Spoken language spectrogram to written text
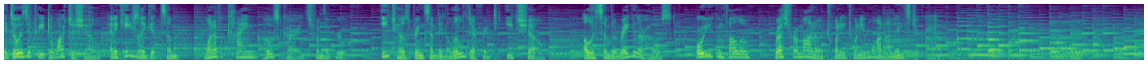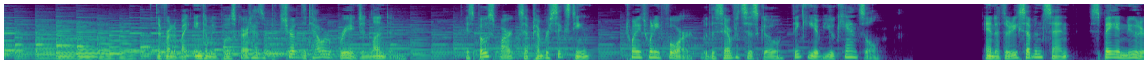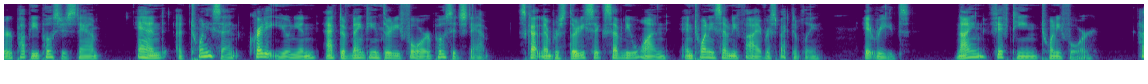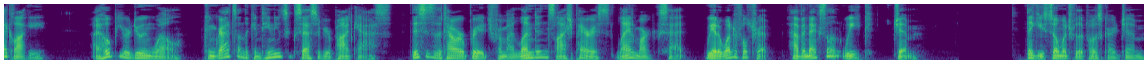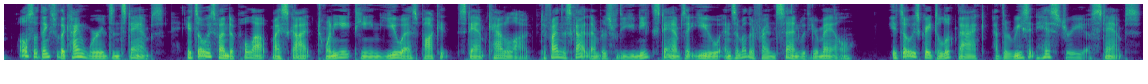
It's always a treat to watch a show and occasionally get some one of a kind postcards from the group. Each host brings something a little different to each show. I'll list some of the regular hosts, or you can follow Russ Romano 2021 on Instagram. The front of my incoming postcard has a picture of the Tower Bridge in London. It's postmarked September 16, 2024 with the San Francisco Thinking of You cancel. And a 37 cent spay and neuter puppy postage stamp and a 20 cent credit union Act of 1934 postage stamp. Scott numbers 3671 and 2075 respectively. It reads 91524. Hi Clocky. I hope you are doing well. Congrats on the continued success of your podcast. This is the Tower Bridge from my London slash Paris landmark set. We had a wonderful trip. Have an excellent week, Jim. Thank you so much for the postcard, Jim. Also, thanks for the kind words and stamps. It's always fun to pull out my Scott 2018 US Pocket Stamp Catalog to find the Scott numbers for the unique stamps that you and some other friends send with your mail. It's always great to look back at the recent history of stamps.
